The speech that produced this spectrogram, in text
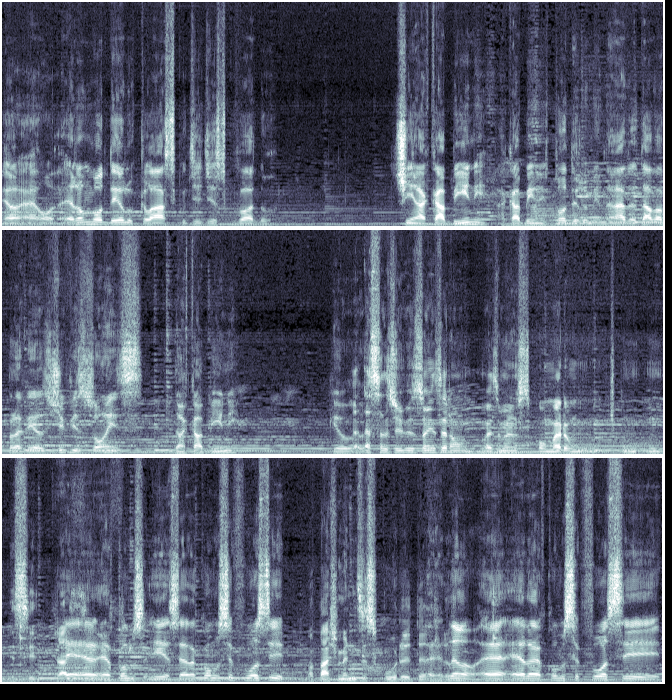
é, é, era um modelo clássico de disco voador. Tinha a cabine, a cabine toda iluminada, dava para ver as divisões da cabine eu... Essas divisões eram mais ou menos como? Eram tipo um, um, esse é, é, como se, isso, era como se fosse... Uma parte menos escura. É, não, é, era como se fosse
